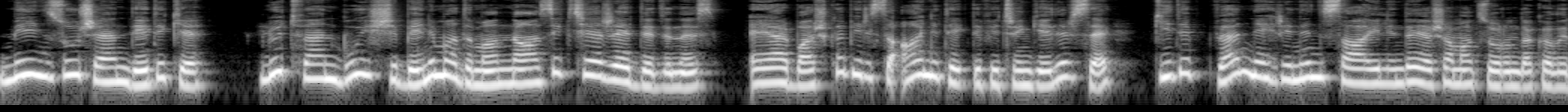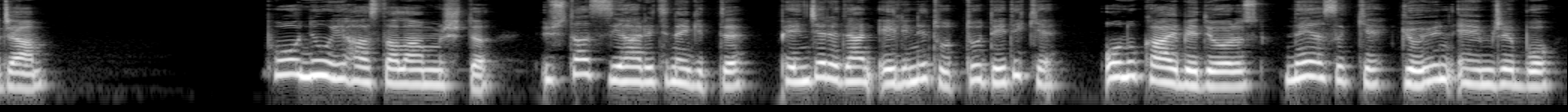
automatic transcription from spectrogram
Min Zuchen dedi ki, lütfen bu işi benim adıma nazikçe reddediniz. Eğer başka birisi aynı teklif için gelirse gidip Ven Nehri'nin sahilinde yaşamak zorunda kalacağım. Po Nui hastalanmıştı. Üstad ziyaretine gitti. Pencereden elini tuttu dedi ki onu kaybediyoruz. Ne yazık ki göğün emri bu.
